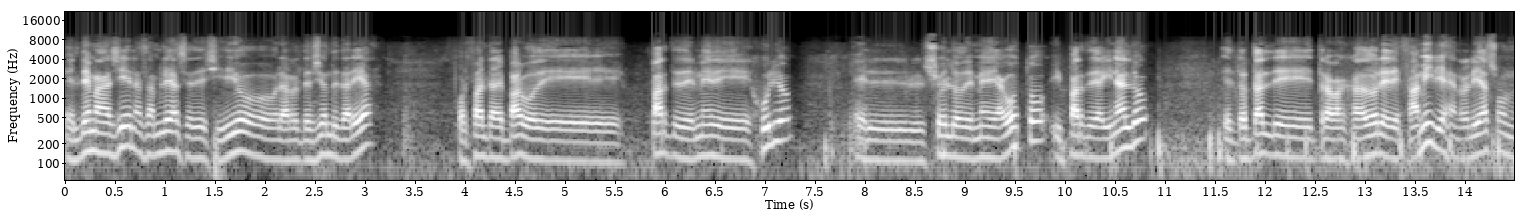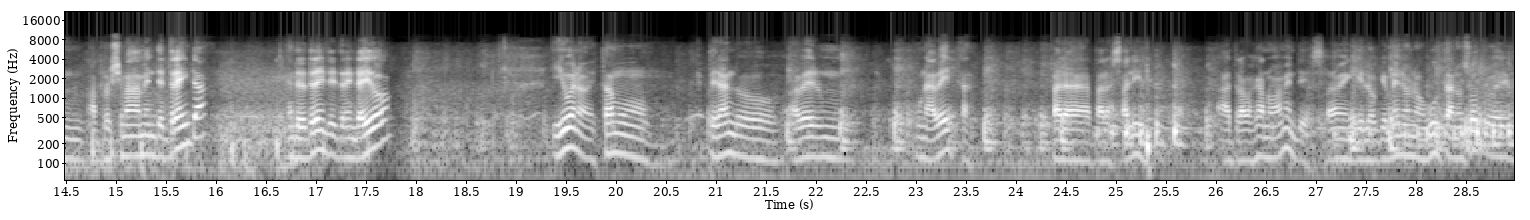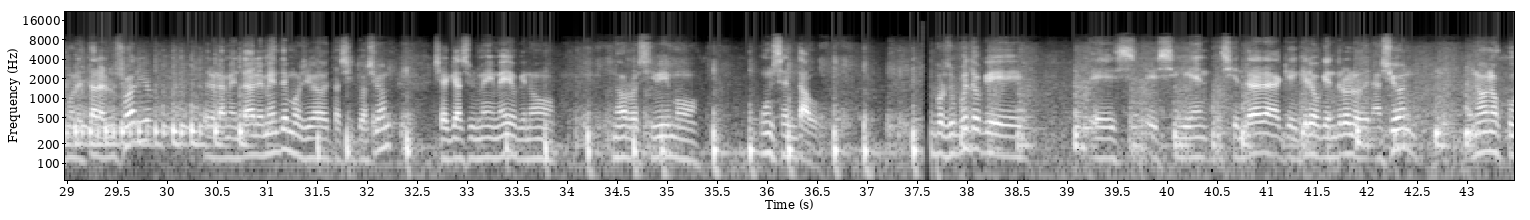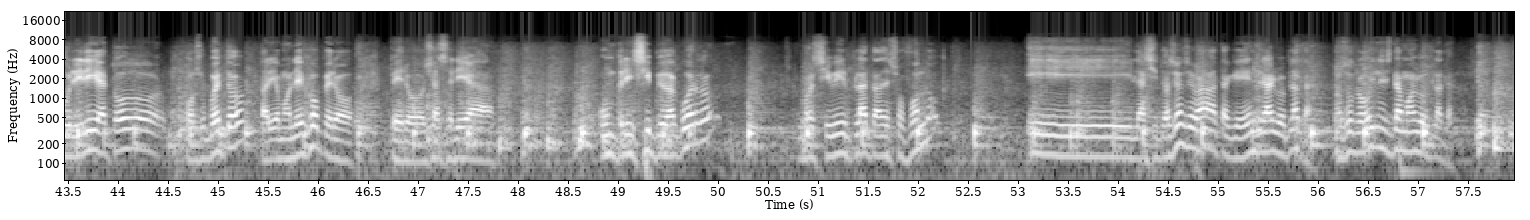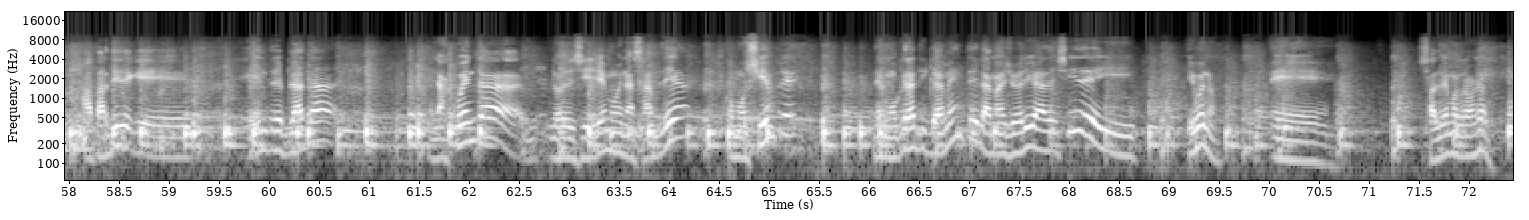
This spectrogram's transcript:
El tema allí en la asamblea se decidió la retención de tareas por falta de pago de parte del mes de julio, el sueldo del mes de agosto y parte de aguinaldo. El total de trabajadores de familias en realidad son aproximadamente 30, entre 30 y 32. Y bueno, estamos esperando a ver una beta para, para salir a trabajar nuevamente. Saben que lo que menos nos gusta a nosotros es molestar al usuario, pero lamentablemente hemos llegado a esta situación, ya que hace un mes y medio que no, no recibimos un centavo. Por supuesto que si, si entrara, que creo que entró lo de Nación, no nos cubriría todo, por supuesto, estaríamos lejos, pero, pero ya sería un principio de acuerdo, recibir plata de esos fondos y la situación se va hasta que entre algo de plata. Nosotros hoy necesitamos algo de plata. A partir de que entre plata en las cuentas, lo decidiremos en asamblea, como siempre, democráticamente, la mayoría decide y, bueno, eh, saldremos a trabajar.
